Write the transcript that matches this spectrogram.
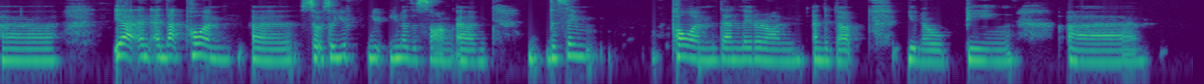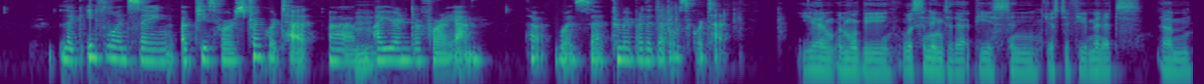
uh, yeah, and, and that poem. Uh, so so you, you you know the song. Um, the same poem then later on ended up, you know, being uh, like influencing a piece for a string quartet. Um, mm-hmm. I yearn therefore I am that was uh, premiered by the Daedalus Quartet. Yeah, and we'll be listening to that piece in just a few minutes. Um,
